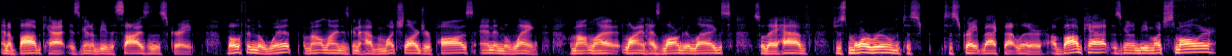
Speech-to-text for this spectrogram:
and a bobcat is going to be the size of the scrape. Both in the width, a mountain lion is going to have much larger paws and in the length. A mountain li lion has longer legs so they have just more room to to scrape back that litter. A bobcat is going to be much smaller,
